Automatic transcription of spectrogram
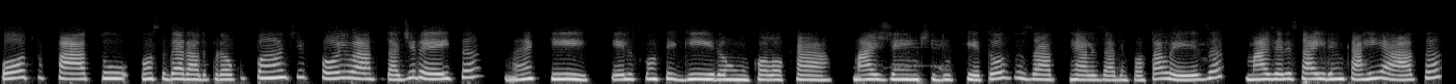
Outro fato considerado preocupante foi o ato da direita, né, que eles conseguiram colocar mais gente do que todos os atos realizados em Fortaleza, mas eles saíram em carreata,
